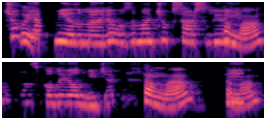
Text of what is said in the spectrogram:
Çok Buyurun. yapmayalım öyle. O zaman çok sarsılıyor. tamam, kolay olmayacak. tamam, tamam.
